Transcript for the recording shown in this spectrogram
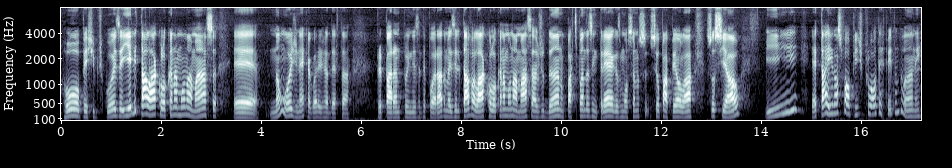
roupa, esse tipo de coisa. E ele está lá colocando a mão na massa. É, não hoje, né? Que agora ele já deve estar. Tá preparando para o início da temporada, mas ele estava lá colocando a mão na massa, ajudando, participando das entregas, mostrando seu papel lá social. E é, tá aí nosso palpite pro Walter Payton do ano, hein?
